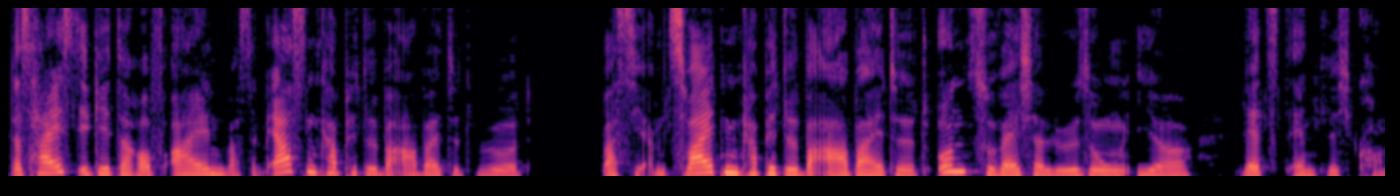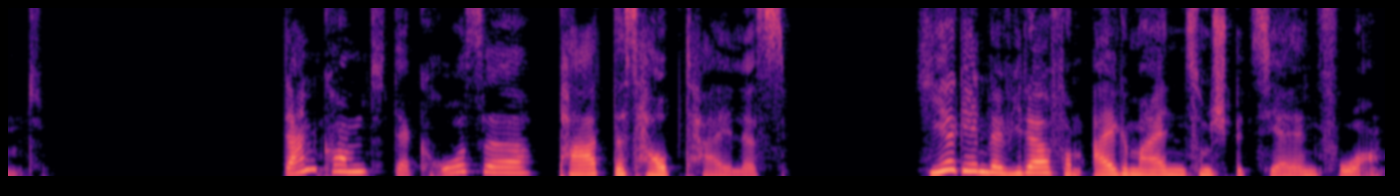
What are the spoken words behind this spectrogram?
Das heißt, ihr geht darauf ein, was im ersten Kapitel bearbeitet wird, was ihr im zweiten Kapitel bearbeitet und zu welcher Lösung ihr letztendlich kommt. Dann kommt der große Part des Hauptteiles. Hier gehen wir wieder vom Allgemeinen zum Speziellen vor.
